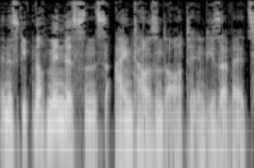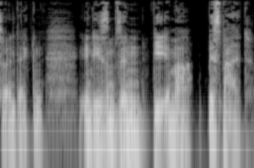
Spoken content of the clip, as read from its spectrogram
denn es gibt noch mindestens 1000 Orte in dieser Welt zu entdecken. In diesem Sinn, wie immer, bis bald.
